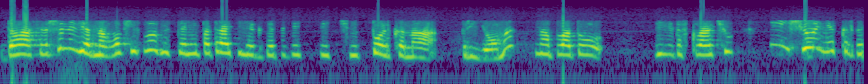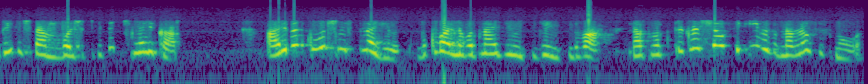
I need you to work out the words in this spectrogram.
Да, совершенно верно. В общей сложности они потратили где-то 10 тысяч только на приемы, на оплату визитов к врачу – и еще несколько тысяч, там больше пяти тысяч на лекарства. А ребенку лучше не становилось. Буквально вот на один день-два насморк прекращался и возобновлялся снова.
